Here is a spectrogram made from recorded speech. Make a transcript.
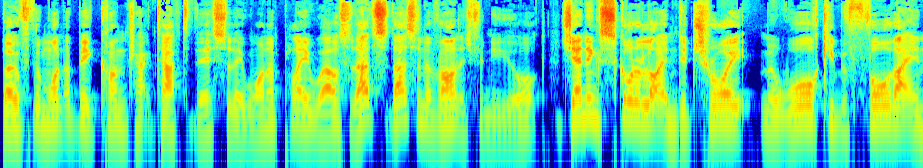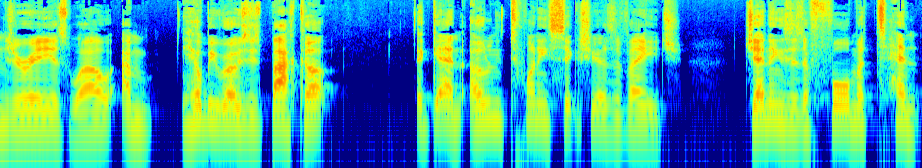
Both of them want a big contract after this, so they want to play well. So that's that's an advantage for New York. Jennings scored a lot in Detroit, Milwaukee before that injury as well, and he'll be Rose's backup. Again, only 26 years of age. Jennings is a former 10th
